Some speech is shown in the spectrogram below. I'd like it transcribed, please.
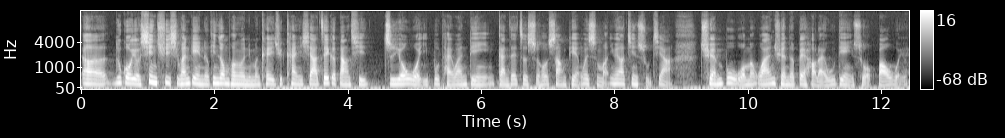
呃，如果有兴趣喜欢电影的听众朋友，你们可以去看一下这个档期，只有我一部台湾电影敢在这时候上片。为什么？因为要进暑假，全部我们完全的被好莱坞电影所包围。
